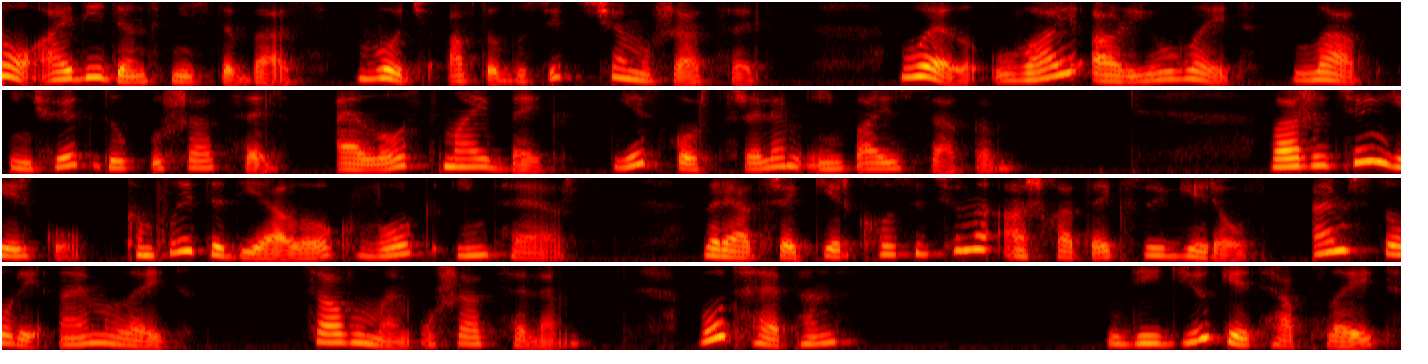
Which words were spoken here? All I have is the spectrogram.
No, I didn't miss the bus. Ոչ, ավտոբուսից չեմ ուշացել։ Well, why are you late? Լավ, ինչու եք դուք ուշացել։ I lost my bag. Ես կորցրել եմ իմ պայուսակը։ Վարժություն 2. Complete the dialogue, work in pairs։ Լրացրեք երկխոսությունը, աշխատեք զույգերով։ I'm sorry, I'm late։ Ցավում եմ, ուշացել եմ։ What happened? Did you get up late?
